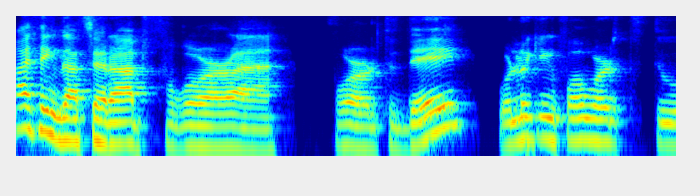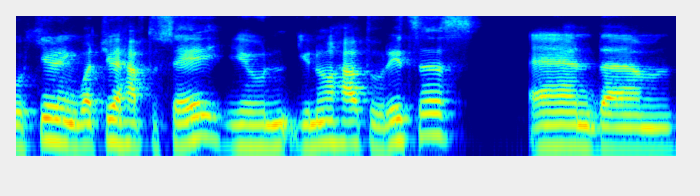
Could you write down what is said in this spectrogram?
I think that's a wrap for uh, for today we're looking forward to hearing what you have to say. You you know how to reach us, and um,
